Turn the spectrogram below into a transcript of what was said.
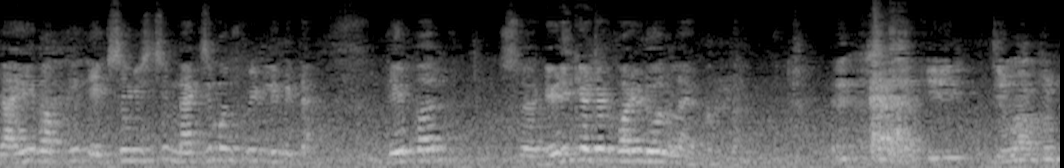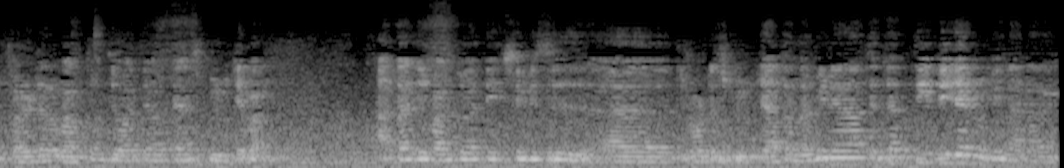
त्याही बाबतीत एकशे वीसची मॅक्झिमम स्पीड लिमिट आहे. ते पण डेडिकेटेड कॉरिडोरला आहे फक्त असं आहे. की जेव्हा आपण कॉरिडॉर बांधतो तेव्हा तेव्हा त्या स्पीडचे बांधतो. आता जे बांधतो ते एकशे वीस किलोमीटर स्पीडचे आता नवीन येणार त्याच्यात ती डिझाईन होती जाणार आहे.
